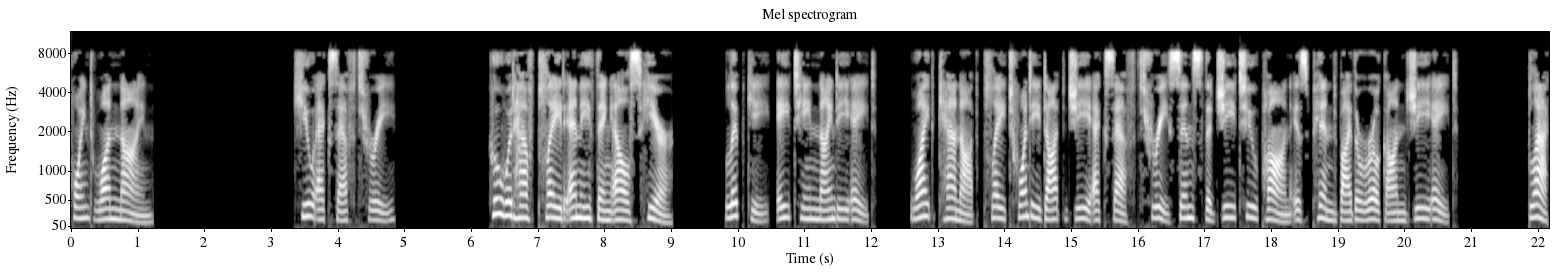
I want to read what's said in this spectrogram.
19 QXF3 Who would have played anything else here? Lipke, 1898 White cannot play 20.gxf3 since the g2 pawn is pinned by the rook on g8. Black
